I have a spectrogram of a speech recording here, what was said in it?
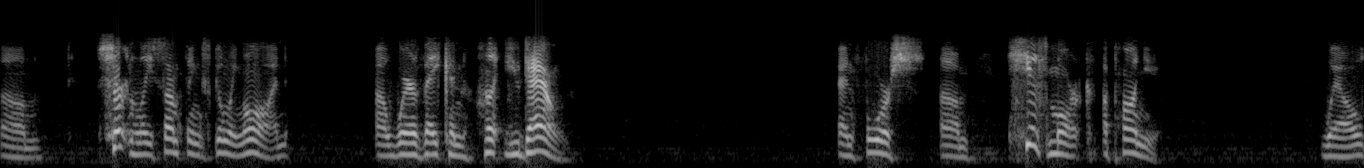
um, certainly something's going on uh, where they can hunt you down and force um, his mark upon you. Well,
